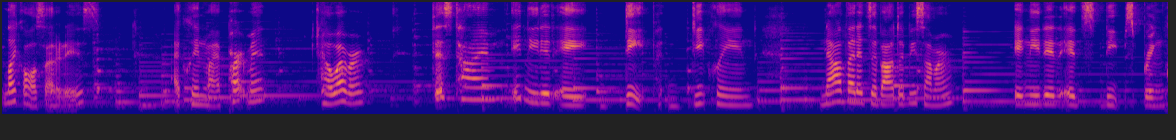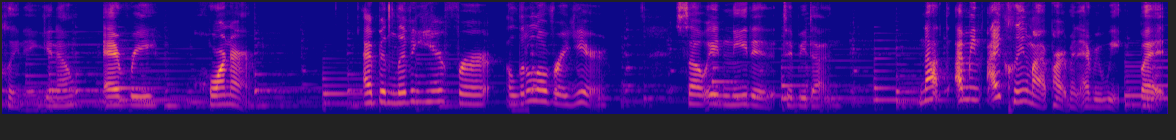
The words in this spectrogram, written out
like all Saturdays, I cleaned my apartment. However, this time it needed a deep, deep clean. Now that it's about to be summer, it needed its deep spring cleaning, you know? Every corner. I've been living here for a little over a year, so it needed to be done. Not, I mean, I clean my apartment every week, but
